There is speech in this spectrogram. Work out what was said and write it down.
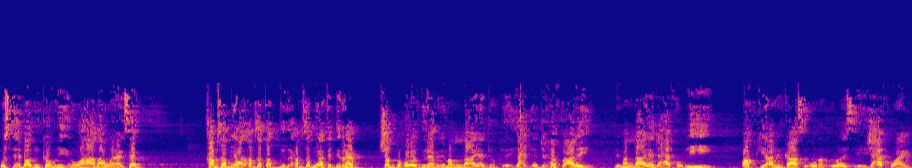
waistixbaabu kownihi inuu ahaadaa wanaagsan hamsa miati dirham shan boqoloo dirham liman laa yajxafu calayhi liman laa yajxafu bihi qofkii arrinkaasi uunan ulays ijxaaf ku ahayn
